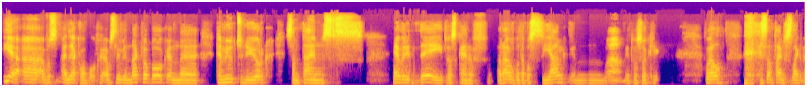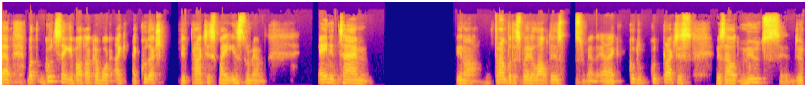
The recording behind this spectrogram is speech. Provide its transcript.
Yeah, uh, I was in Aquebogue. I was living in Aquebogue and uh, commute to New York sometimes every day. It was kind of rough, but I was young and wow. it was okay. Well, sometimes it's like that. But good thing about Aquebogue, I, I could actually practice my instrument anytime. You know, trumpet is very loud instrument, and I could could practice without mutes during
